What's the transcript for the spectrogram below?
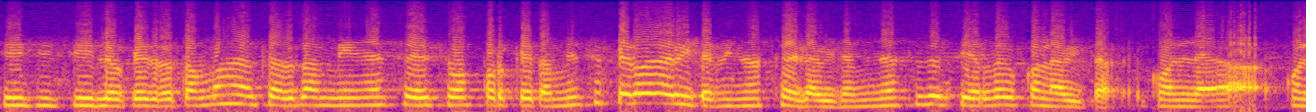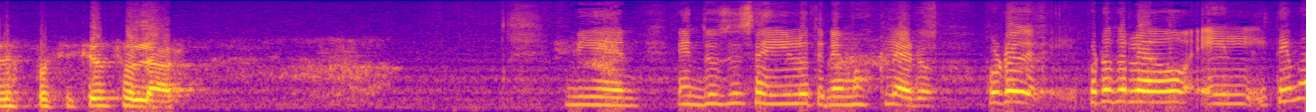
Sí, sí, sí, lo que tratamos de hacer también es eso, porque también se pierde la vitamina C, la vitamina C se pierde con la, con la, con la exposición solar. Bien, entonces ahí lo tenemos claro. Por, otro lado, el tema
